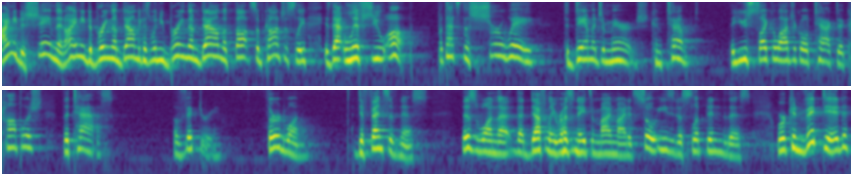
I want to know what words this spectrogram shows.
I need to shame them. I need to bring them down because when you bring them down, the thought subconsciously is that lifts you up. But that's the sure way to damage a marriage. Contempt. They use psychological attack to accomplish the task of victory. Third one, defensiveness. This is one that, that definitely resonates in my mind. It's so easy to slip into this We're convicted,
